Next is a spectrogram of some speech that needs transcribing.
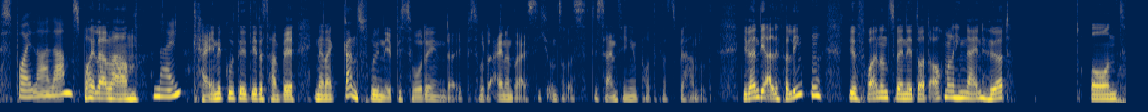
Spoiler-Alarm. Spoiler-Alarm. Nein. Keine gute Idee. Das haben wir in einer ganz frühen Episode, in der Episode 31 unseres Design Thinking Podcasts behandelt. Wir werden die alle verlinken. Wir freuen uns, wenn ihr dort auch mal hineinhört und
